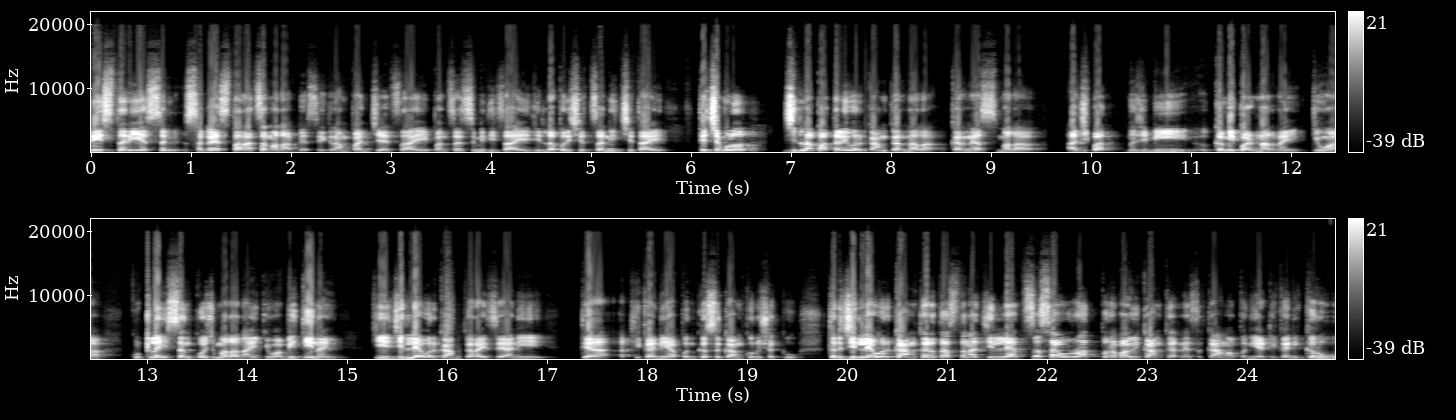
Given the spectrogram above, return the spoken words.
त्रिस्तरीय सगळ्या स्तराचा मला अभ्यास आहे. ग्रामपंचायतचा आहे पंचायत समितीचा आहे जिल्हा परिषदचा निश्चित आहे. त्याच्यामुळं जिल्हा पातळीवर काम करणारा करण्यास मला अजिबात म्हणजे मी कमी पडणार नाही किंवा कुठलंही संकोच मला नाही किंवा भीती नाही की जिल्ह्यावर काम करायचंय आणि त्या ठिकाणी आपण कसं काम करू शकू? तर जिल्ह्यावर काम करत असताना जिल्ह्याचं सर्वात प्रभावी काम करण्याचं काम आपण या ठिकाणी करू.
